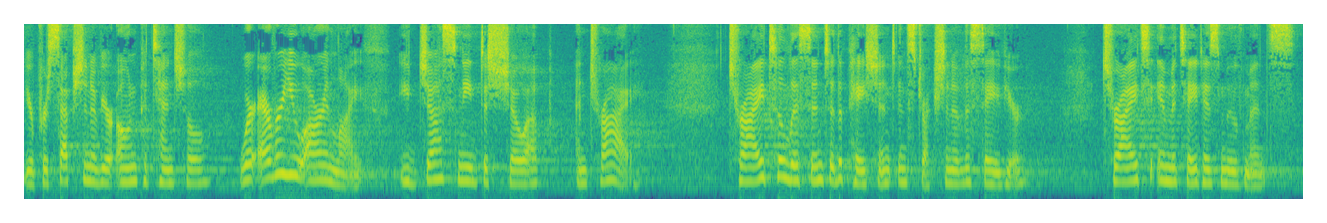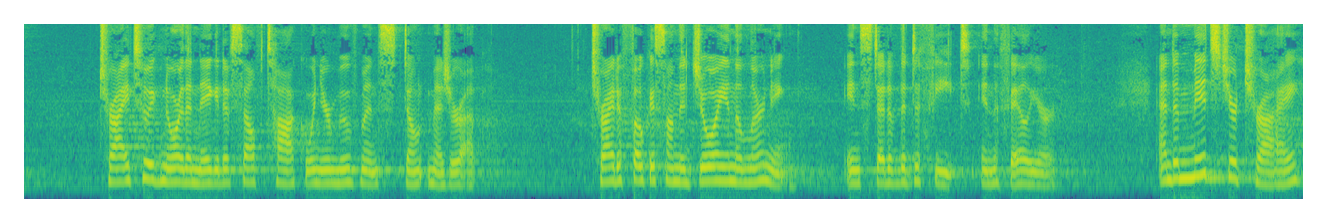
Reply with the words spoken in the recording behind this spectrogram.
your perception of your own potential, wherever you are in life, you just need to show up and try. Try to listen to the patient instruction of the Savior. Try to imitate his movements. Try to ignore the negative self talk when your movements don't measure up. Try to focus on the joy in the learning instead of the defeat in the failure. And amidst your try,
